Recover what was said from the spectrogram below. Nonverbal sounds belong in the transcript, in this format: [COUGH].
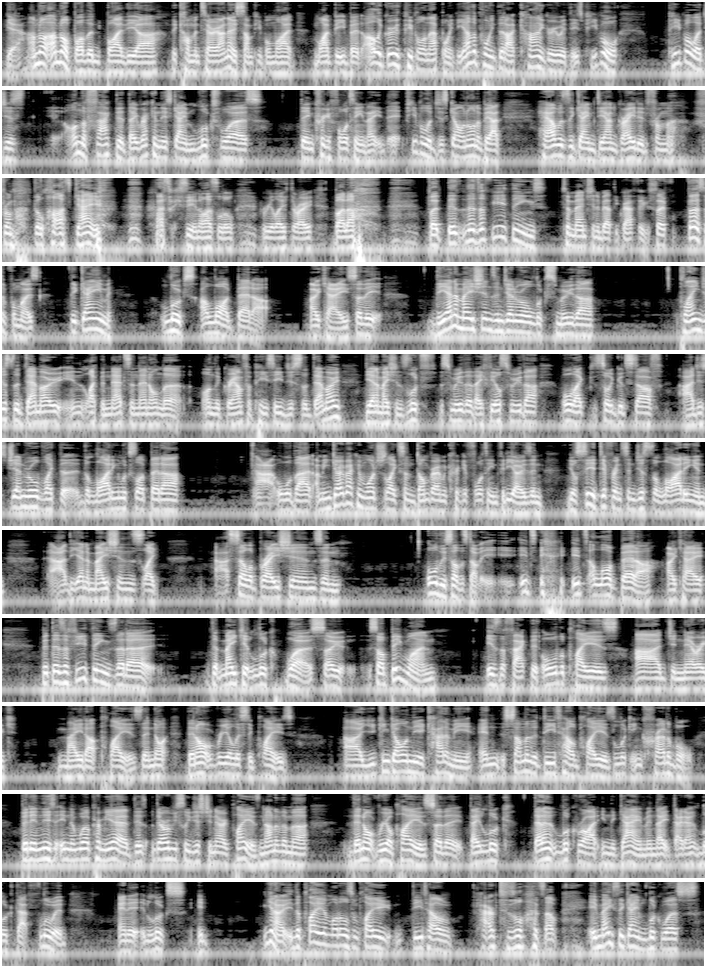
yeah, I'm not I'm not bothered by the uh, the commentary. I know some people might might be, but I'll agree with people on that point. The other point that I can't agree with is people people are just on the fact that they reckon this game looks worse than Cricket 14. They, they people are just going on about how was the game downgraded from from [LAUGHS] the last game. [LAUGHS] As we see a nice little relay throw, but um. But there's, there's a few things to mention about the graphics. So first and foremost, the game looks a lot better. Okay, so the the animations in general look smoother. Playing just the demo in like the nets and then on the on the ground for PC, just the demo, the animations look smoother, they feel smoother, all that sort of good stuff. Uh, just general, like the the lighting looks a lot better. Uh, all that. I mean, go back and watch like some Don Bradman Cricket 14 videos and you'll see a difference in just the lighting and uh, the animations, like uh, celebrations and all this other stuff. It's [LAUGHS] it's a lot better, okay. But there's a few things that are that make it look worse. So so a big one is the fact that all the players are generic, made up players. They're not they're not realistic players. Uh, you can go on the academy and some of the detailed players look incredible. But in this, in the world premiere, they're obviously just generic players. None of them are, they're not real players, so they they look, they don't look right in the game, and they they don't look that fluid, and it, it looks it, you know, the player models and player detail characters, [LAUGHS] all that stuff, it makes the game look worse.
